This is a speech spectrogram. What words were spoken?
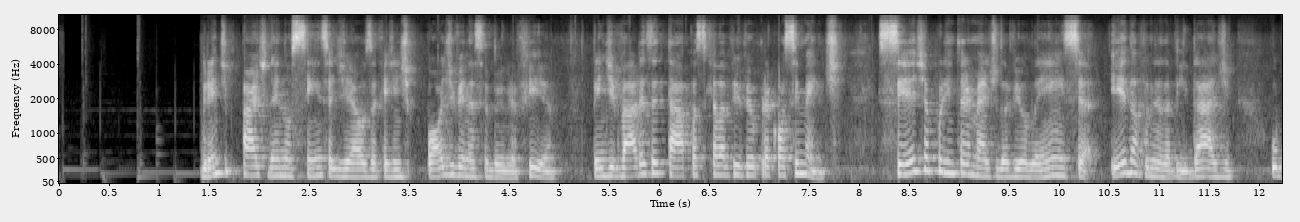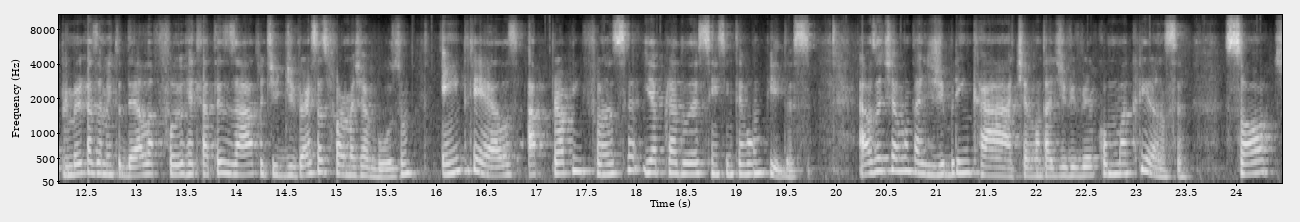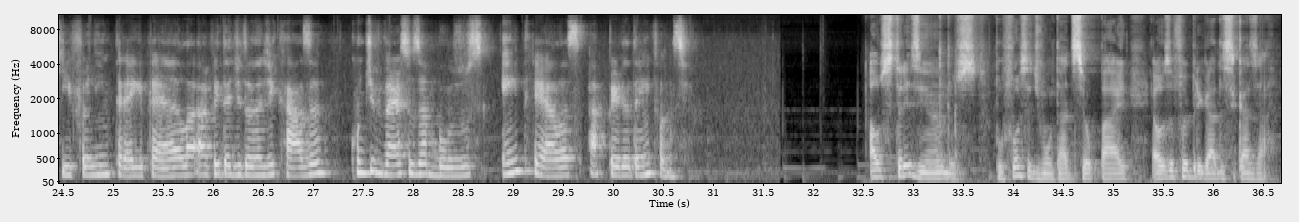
Grande parte da inocência de Elsa que a gente pode ver nessa biografia vem de várias etapas que ela viveu precocemente. Seja por intermédio da violência e da vulnerabilidade, o primeiro casamento dela foi o retrato exato de diversas formas de abuso, entre elas a própria infância e a pré-adolescência interrompidas. Elsa tinha vontade de brincar, tinha vontade de viver como uma criança, só que foi entregue para ela a vida de dona de casa com diversos abusos, entre elas a perda da infância. Aos 13 anos, por força de vontade de seu pai, Elsa foi obrigada a se casar.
